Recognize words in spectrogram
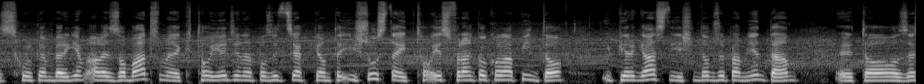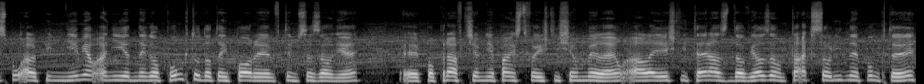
z Hulkenbergiem, ale zobaczmy, kto jedzie na pozycjach 5 i 6. To jest Franco Colapinto i Pierre Gasly, jeśli dobrze pamiętam, to zespół Alpin nie miał ani jednego punktu do tej pory w tym sezonie. Y, Poprawcie mnie Państwo, jeśli się mylę, ale jeśli teraz dowiozą tak solidne punkty,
